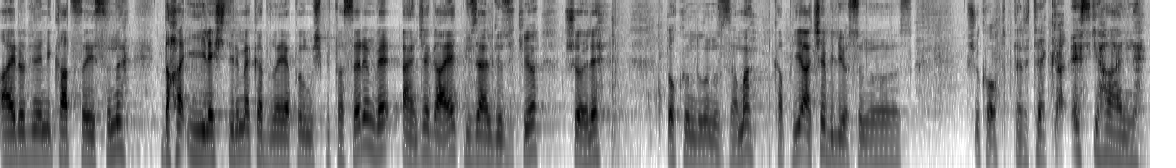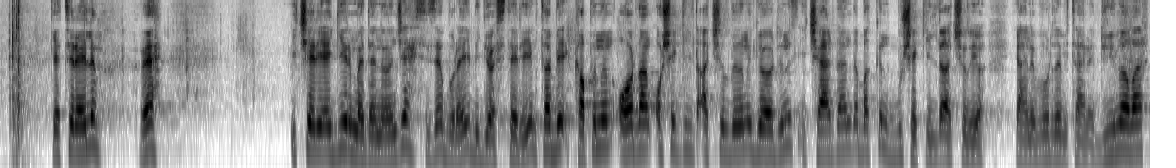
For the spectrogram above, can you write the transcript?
Aerodinamik kat sayısını daha iyileştirmek adına yapılmış bir tasarım ve bence gayet güzel gözüküyor. Şöyle dokunduğunuz zaman kapıyı açabiliyorsunuz. Şu koltukları tekrar eski haline getirelim ve İçeriye girmeden önce size burayı bir göstereyim. Tabii kapının oradan o şekilde açıldığını gördünüz. İçeriden de bakın bu şekilde açılıyor. Yani burada bir tane düğme var.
